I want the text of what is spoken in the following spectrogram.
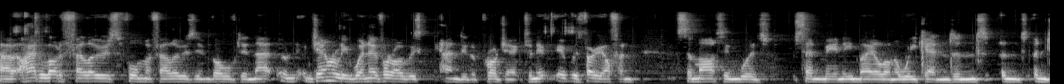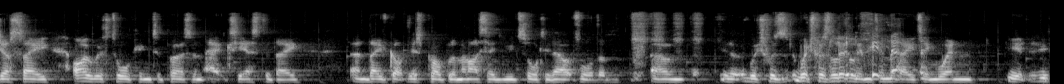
Uh, I had a lot of fellows, former fellows, involved in that, and generally, whenever I was handed a project, and it, it was very often Sir Martin would send me an email on a weekend and and and just say I was talking to person X yesterday and they've got this problem, and I said you'd sort it out for them, um, you know, which was which was a little intimidating when you,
